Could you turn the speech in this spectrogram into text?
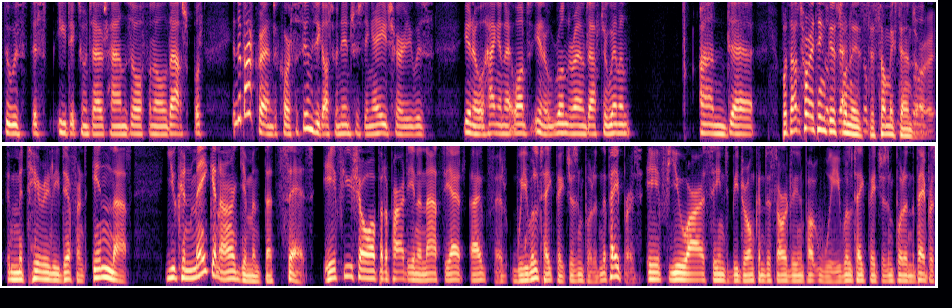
there was this edict went out, hands off, and all that. But in the background, of course, as soon as he got to an interesting age, where he was, you know, hanging out, want, you know, running around after women, and. Uh, but that's where I think this one is, to some extent, materially different in that you can make an argument that says if you show up at a party in a Nazi out- outfit, we will take pictures and put it in the papers. If you are seen to be drunk and disorderly in public, we will take pictures and put it in the papers.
